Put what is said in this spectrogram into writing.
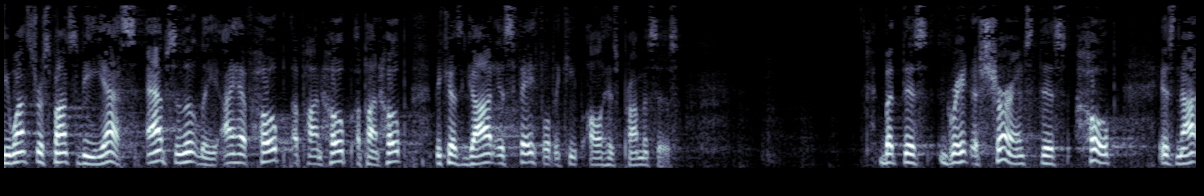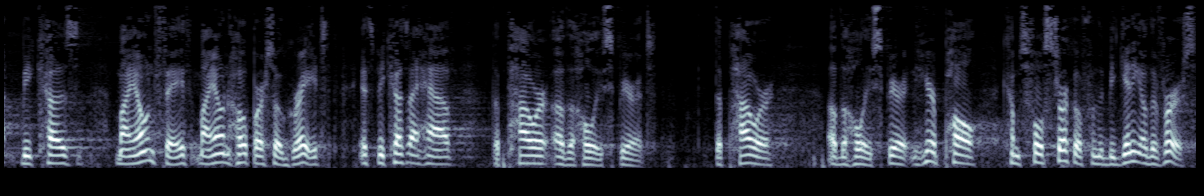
He wants the response to be, yes, absolutely. I have hope upon hope upon hope because God is faithful to keep all his promises. But this great assurance, this hope, is not because my own faith, my own hope are so great. It's because I have the power of the Holy Spirit. The power of the Holy Spirit. And here Paul comes full circle from the beginning of the verse.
